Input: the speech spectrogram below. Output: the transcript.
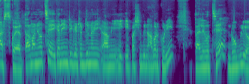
আর স্কোয়ার তার মানে হচ্ছে এখানে ইন্টিগ্রেটের জন্য আমি আমি এই পাশে দিন আবার করি। তাহলে হচ্ছে W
